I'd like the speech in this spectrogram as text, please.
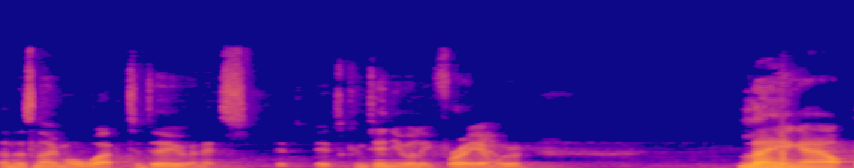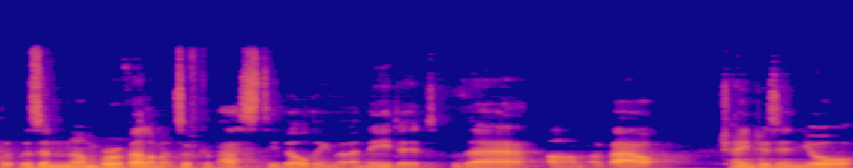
and there's no more work to do, and it's, it, it's continually free. Yeah. And we're laying out that there's a number of elements of capacity building that are needed there um, about changes in your,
